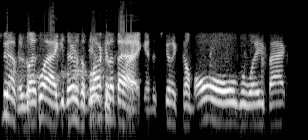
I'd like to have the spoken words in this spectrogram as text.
Smith. There's a flag. There was a block in the back. and it's going to come all the way back.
